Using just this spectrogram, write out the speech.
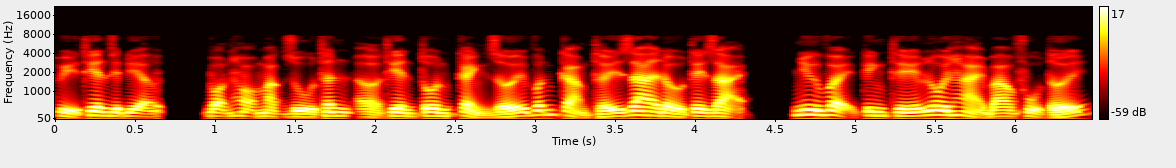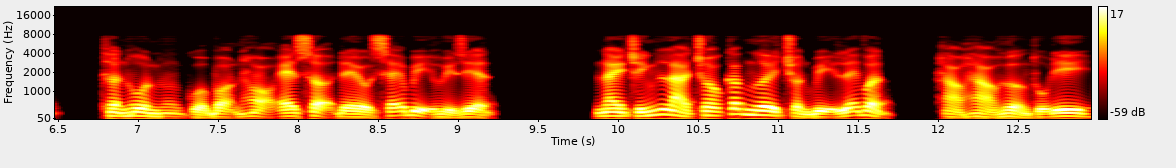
hủy thiên diệt địa, bọn họ mặc dù thân ở thiên tôn cảnh giới vẫn cảm thấy da đầu tê dại, như vậy kinh thế lôi hải bao phủ tới, thần hồn của bọn họ e sợ đều sẽ bị hủy diệt. Này chính là cho các ngươi chuẩn bị lễ vật, hảo hảo hưởng thụ đi.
